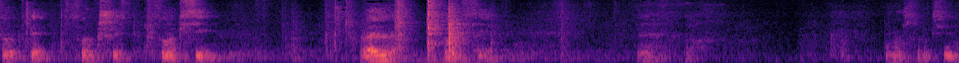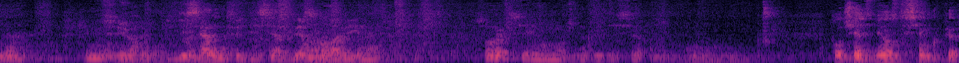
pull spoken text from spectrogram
45, 46, 47. Правильно? 47. Умножь 47, да. 50 на 50, без половины. 47 умножить на 50. Получается 97 купюр.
